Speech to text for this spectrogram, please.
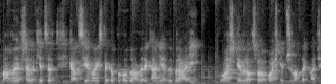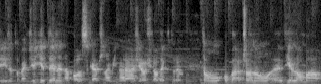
mamy wszelkie certyfikacje, no i z tego powodu Amerykanie wybrali właśnie Wrocław, właśnie Przylądek Nadziei, że to będzie jedyny na Polskę, przynajmniej na razie, ośrodek, w którym tą obarczoną e, wieloma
